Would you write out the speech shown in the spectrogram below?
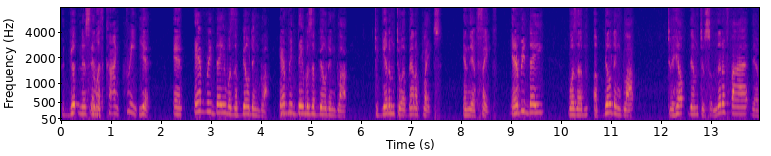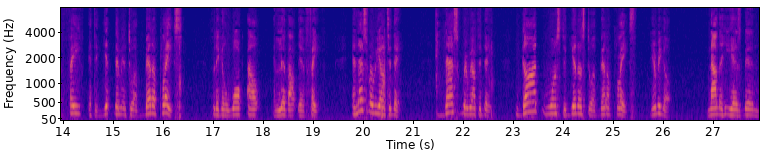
the goodness It and was concrete. Yeah. And every day was a building block. Every day was a building block to get them to a better place in their faith. Every day was a, a building block to help them to solidify their faith and to get them into a better place so they can walk out and live out their faith. And that's where we are today. That's where we are today. God wants to get us to a better place. Here we go. Now that he has been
